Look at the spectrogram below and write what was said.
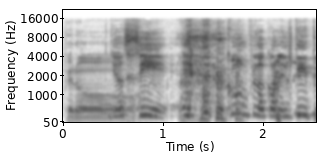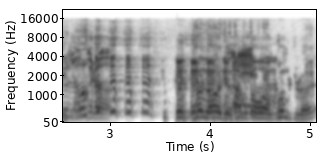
pero. Yo sí, cumplo con el título. No, pero No, no, yo tampoco cumplo, ¿eh?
